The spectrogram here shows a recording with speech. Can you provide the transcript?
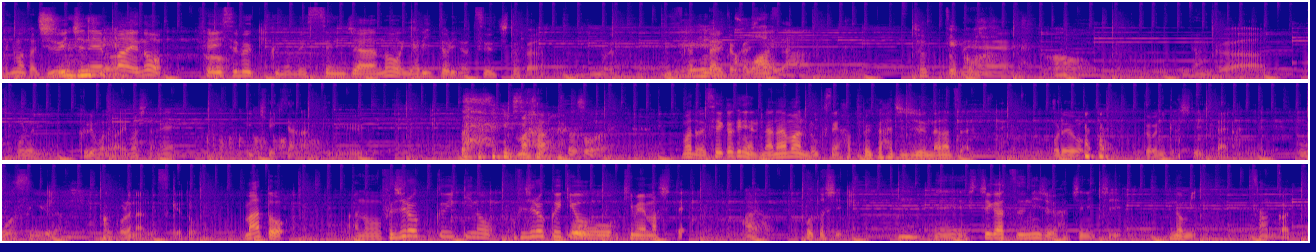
今から11 12年前の Facebook のメッセンジャーのやり取りの通知とかも見つかったりとかしてさ、いな。ちょっとねうん。なんか心に来るものがありましたね生きてきたなっていう。まあ。そうだね。まだね正確には7万6887つありますね。これをどうにかしていきたいなっていう。多すぎるだろ。ところなんですけど、まあ、あとあのフジロック行きのフジロック行きを決めまして。はいは今年、い。うん。えー7月28日のみ参加ってこ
